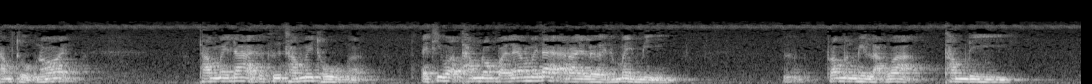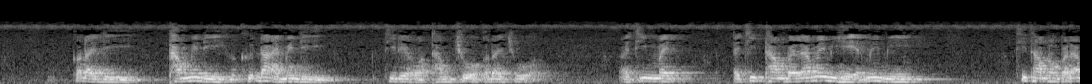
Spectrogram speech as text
ทำถูกน้อยทำไม่ได้ก็คือทำไม่ถูกอะไอ้ที่ว่าทำลงไปแล้วไม่ได้อะไรเลยนะไม่มี เพราะมันมีหลักว่าทำดี ก็ได้ดีทำไม่ดีก็คือได้ไม่ดี ที่เรียกว่าทำชั่วก็ได้ชั่ว ไอ้ที่ไม่ไอ้ที่ทำไปแล้วไม่มีเหตุไม่มี ที่ทำลงไปแล้ว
